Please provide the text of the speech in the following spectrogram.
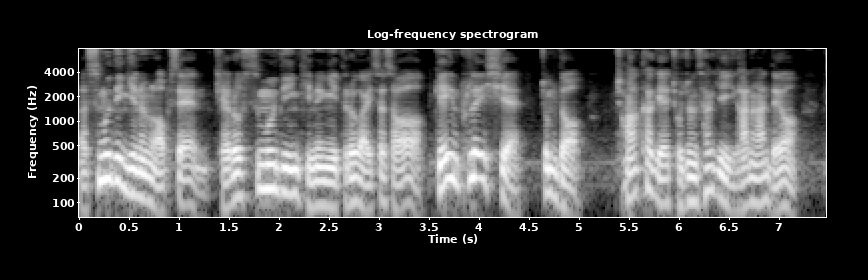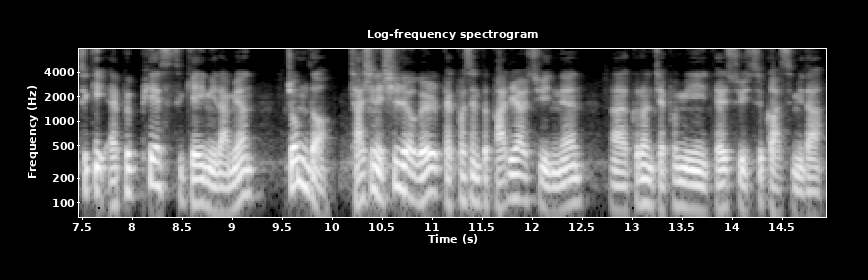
아, 스무딩 기능을 없앤 제로 스무딩 기능이 들어가 있어서 게임 플레이 시에 좀 더 정확하게 조준 사격이 가능한데요. 특히 FPS 게임이라면 좀 더 자신의 실력을 100% 발휘할 수 있는 아, 그런 제품이 될 수 있을 것 같습니다.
